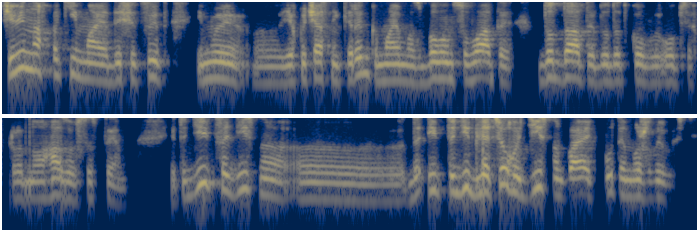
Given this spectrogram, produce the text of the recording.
чи він навпаки має дефіцит, і ми, е, як учасники ринку, маємо збалансувати, додати додатковий обсяг природного газу в систему. І тоді це дійсно е, і тоді для цього дійсно мають бути можливості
